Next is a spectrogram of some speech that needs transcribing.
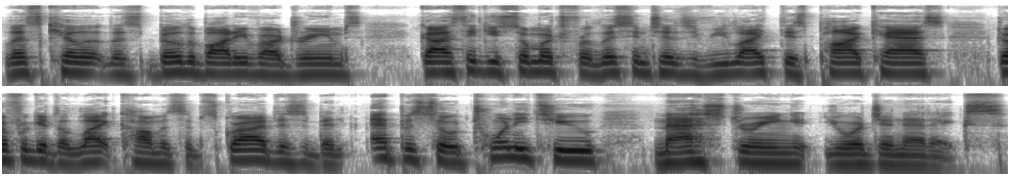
Let's kill it. Let's build the body of our dreams. Guys, thank you so much for listening to this. If you like this podcast, don't forget to like, comment, subscribe. This has been episode 22 Mastering Your Genetics.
